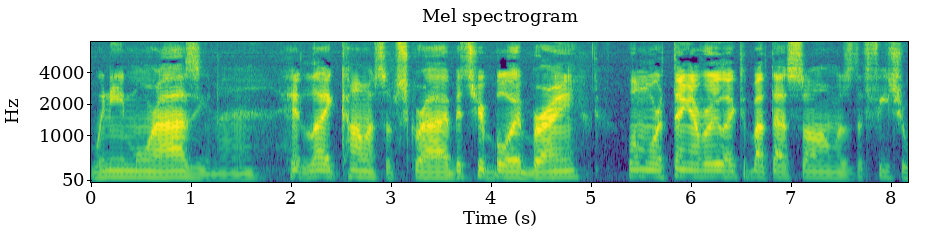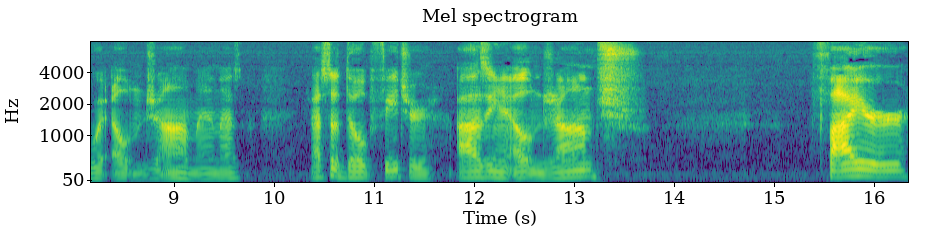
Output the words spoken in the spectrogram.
We need more Ozzy, man. Hit like, comment, subscribe. It's your boy Brain. One more thing I really liked about that song was the feature with Elton John, man. That's that's a dope feature. Ozzy and Elton John. Fire.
